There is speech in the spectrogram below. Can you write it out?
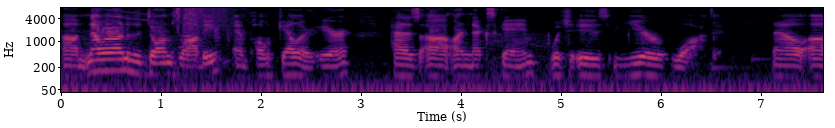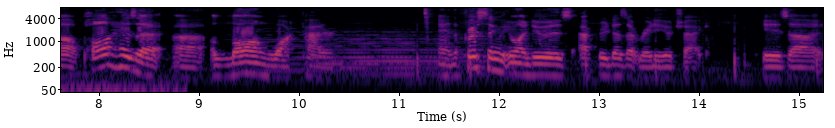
Um, now we're on to the dorms lobby, and Paul Geller here has uh, our next game, which is Year Walk. Now, uh, Paul has a, uh, a long walk pattern, and the first thing that you want to do is, after he does that radio check, is uh,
